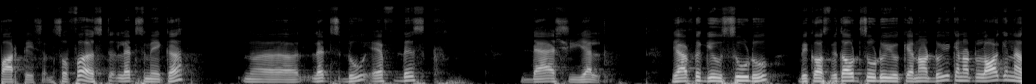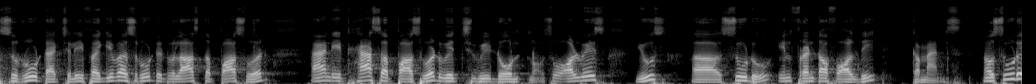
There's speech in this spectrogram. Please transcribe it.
partition. So first let's make a uh, let's do fdisk dash l. You have to give sudo because without sudo you cannot do you cannot log in as root actually. If i give as root it will ask the password and it has a password which we don't know. So always use uh, sudo in front of all the commands now sudo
